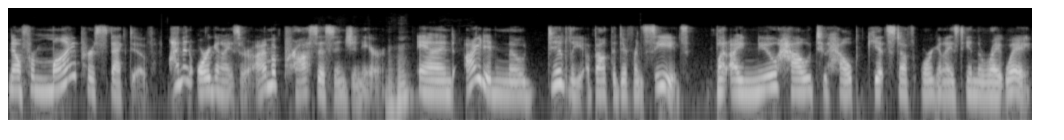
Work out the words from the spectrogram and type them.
Now, from my perspective, I'm an organizer, I'm a process engineer, mm-hmm. and I didn't know diddly about the different seeds. But I knew how to help get stuff organized in the right way.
